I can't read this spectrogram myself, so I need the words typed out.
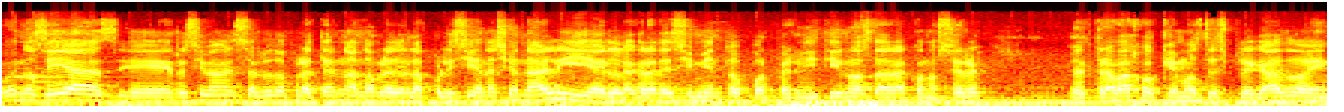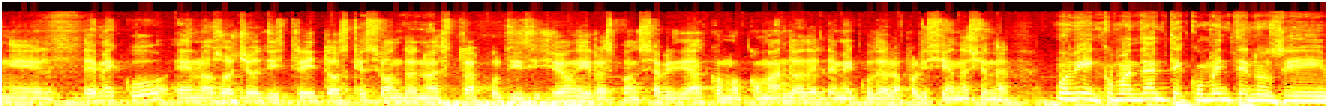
Buenos días, eh, reciban el saludo fraterno a nombre de la Policía Nacional y el agradecimiento por permitirnos dar a conocer el trabajo que hemos desplegado en el DMQ en los ocho distritos que son de nuestra jurisdicción y responsabilidad como comando del DMQ de la Policía Nacional. Muy bien, comandante, coméntenos eh,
